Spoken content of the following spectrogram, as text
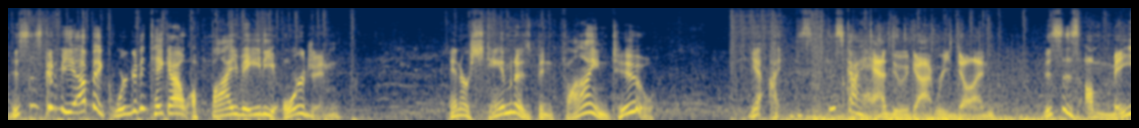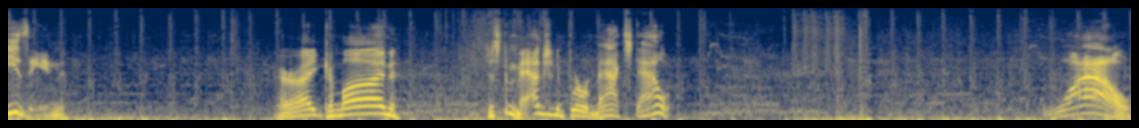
This is going to be epic. We're going to take out a 580 Origin. And our stamina has been fine, too. Yeah, I, this, this guy had to have got redone. This is amazing. All right, come on. Just imagine if we were maxed out. Wow.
